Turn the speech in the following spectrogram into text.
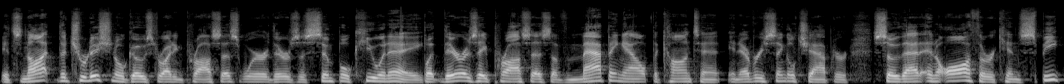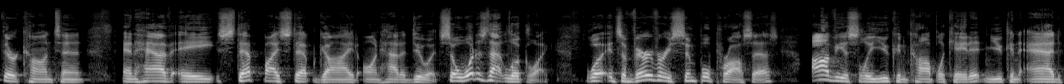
It's not the traditional ghostwriting process where there's a simple Q&A, but there is a process of mapping out the content in every single chapter so that an author can speak their content and have a step-by-step guide on how to do it. So what does that look like? Well, it's a very, very simple process. Obviously, you can complicate it and you can add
